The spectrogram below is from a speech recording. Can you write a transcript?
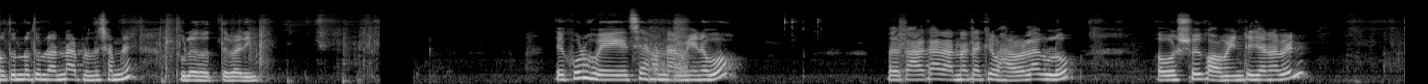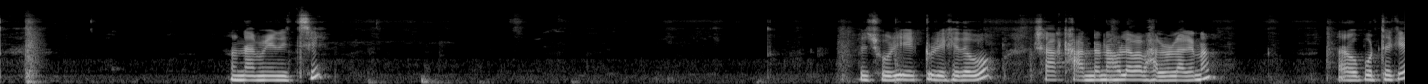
নতুন নতুন রান্না আপনাদের সামনে তুলে ধরতে পারি। দেখুন, হয়ে গেছে, এখন নামিয়ে নেব। কার কার রান্নাটাকে ভালো লাগল, অবশ্যই কমেন্টে জানাবেন। নামিয়ে নিচ্ছি। ছড়িয়ে একটু রেখে দেবো। শাক ঠান্ডা না হলে আবার ভালো লাগে না। আর ওপর থেকে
